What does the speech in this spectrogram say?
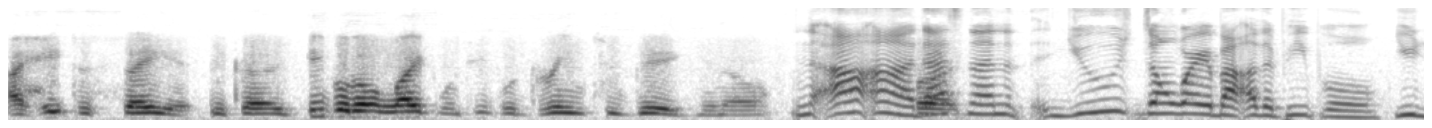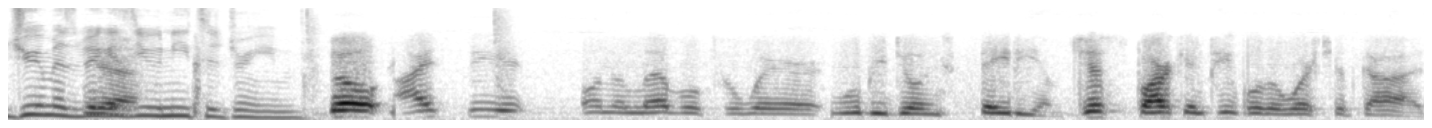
I hate to say it because people don't like when people dream too big, you know. Uh uh that's not. You don't worry about other people. You dream as big Yeah. as you need to dream. So I see it on the level to where we'll be doing stadium, just sparking people to worship God.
